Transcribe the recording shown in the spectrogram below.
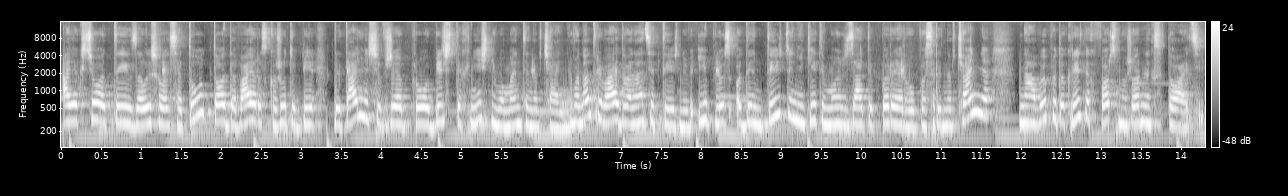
А якщо ти залишилася тут, то давай розкажу тобі детальніше вже про більш технічні моменти навчання. Воно триває 12 тижнів і плюс один тиждень, який ти можеш взяти перерву посеред навчання на випадок різних форс-мажорних ситуацій.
